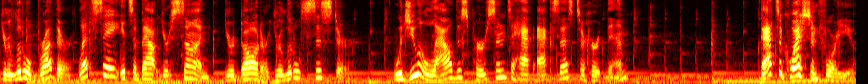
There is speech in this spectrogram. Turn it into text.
your little brother. Let's say it's about your son, your daughter, your little sister. Would you allow this person to have access to hurt them? That's a question for you.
